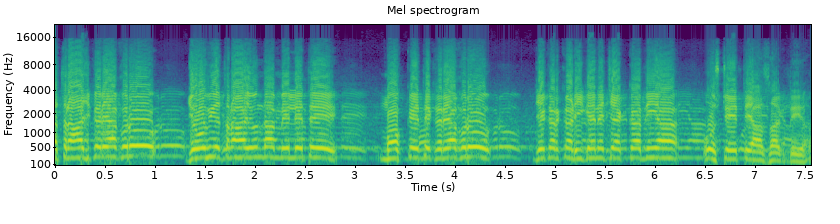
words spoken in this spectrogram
ਇਤਰਾਜ਼ ਕਰਿਆ ਕਰੋ, ਜੋ ਵੀ ਇਤਰਾਜ਼ ਹੁੰਦਾ ਮੇਲੇ ਤੇ ਮੌਕੇ ਤੇ ਕਰਿਆ ਕਰੋ, ਜੇਕਰ ਘੜੀ ਕਿਸੇ ਨੇ ਚੈੱਕ ਕਰਨੀ ਆ, ਉਹ ਸਟੇਜ ਤੇ ਆ ਸਕਦੇ ਆ।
